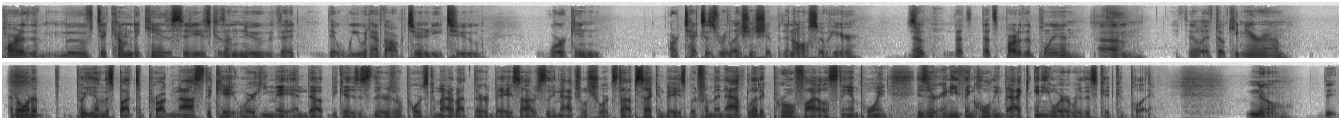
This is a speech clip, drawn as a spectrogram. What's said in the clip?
part of the move to come to Kansas City is because I knew that that we would have the opportunity to work in our Texas relationship, but then also here. So Yep. that's that's part of the plan. Um, if they'll if they'll keep me around, I don't want to put you on the spot to prognosticate where he may end up because there's reports coming out about third base, obviously natural shortstop, second base. But from an athletic profile standpoint, is there anything holding back anywhere where this kid could play? No, the,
